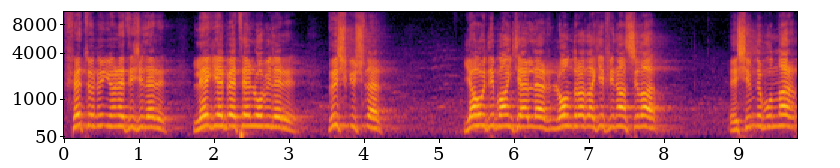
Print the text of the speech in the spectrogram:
FETÖ'nün yöneticileri, LGBT lobileri, dış güçler, Yahudi bankerler, Londra'daki finansçılar. E şimdi bunlar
